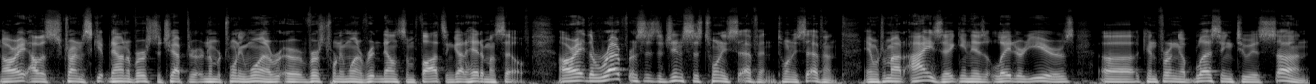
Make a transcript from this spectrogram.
All right, I was trying to skip down a verse to chapter number 21 or, verse 21. I've written down some thoughts and got ahead of myself. All right, the reference is to Genesis 27, 27, and we're talking about Isaac in his later years uh, conferring a blessing to his son.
